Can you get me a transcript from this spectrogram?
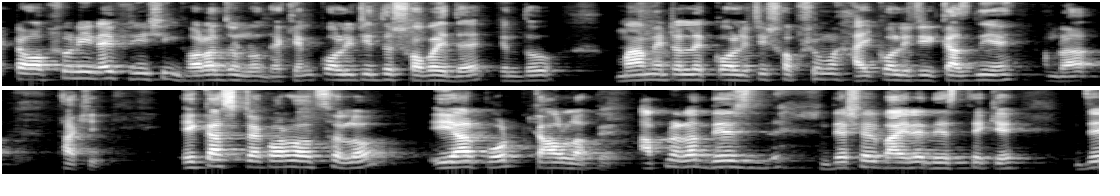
একটা অপশনই নাই ফিনিশিং ধরার জন্য। দেখেন কোয়ালিটি তো সবাই দেয়, কিন্তু মা মেটালের কোয়ালিটি সবসময় হাই কোয়ালিটির কাজ নিয়ে আমরা থাকি। এই কাজটা করা হচ্ছিল এয়ারপোর্ট কাওলাতে। আপনারা দেশ, দেশের বাইরে, দেশ থেকে যে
